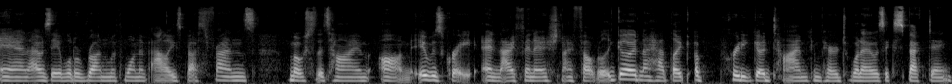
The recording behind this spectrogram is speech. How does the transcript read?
and I was able to run with one of Allie's best friends most of the time, um, it was great. And I finished and I felt really good and I had like a pretty good time compared to what I was expecting.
